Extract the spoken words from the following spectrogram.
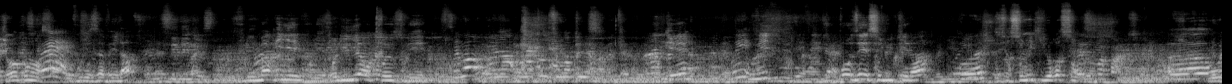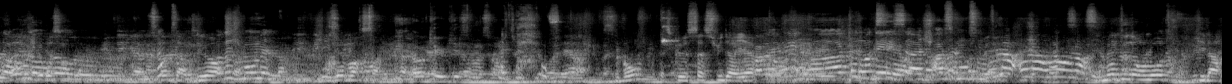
Je recommence. Ouais. Vous les avez là. Vous les mariez, vous les reliez entre eux. Vous les... C'est bon, on a, on a tous. Ok Oui. Oui. Vous posez celui qui est là Ouais. sur celui qui lui ressemble. Euh, oula, oula, oula. Comme ça, vous allez voir Attendez, je m'en mêle là. Vous allez voir ça. Ok, ok, c'est bon, c'est bon. C'est bon Est-ce que ça suit derrière attendez, ah, c'est bon, c'est bon. Et maintenant l'autre qui est là,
